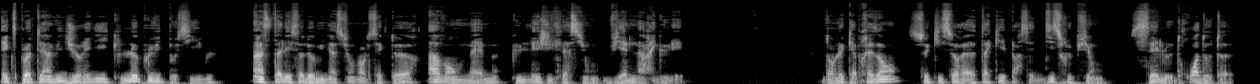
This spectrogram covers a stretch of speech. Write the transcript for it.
Exploiter un vide juridique le plus vite possible, installer sa domination dans le secteur avant même qu'une législation vienne la réguler. Dans le cas présent, ce qui serait attaqué par cette disruption, c'est le droit d'auteur.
